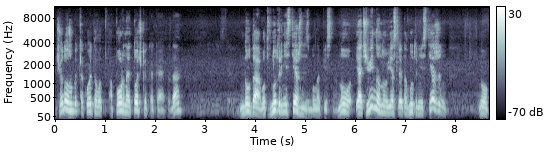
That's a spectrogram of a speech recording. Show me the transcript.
еще должен быть какой-то вот опорная точка какая-то, да? Ну да, вот внутренний стержень здесь был написано. Ну, и очевидно, ну, если это внутренний стержень, ну,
